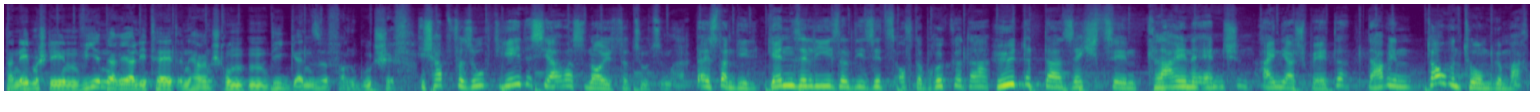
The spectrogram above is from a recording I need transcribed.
Daneben stehen, wie in der Realität in Herrenstrunden, die Gänse von Gut Schiff. Ich habe versucht, jedes Jahr was Neues dazu zu machen. Da ist dann die Gänseliesel, die sitzt auf der Brücke da, hütet da 16 kleine Entchen. Ein Jahr später, da habe ich einen Taubenturm gemacht.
